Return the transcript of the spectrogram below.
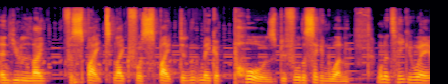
And you like for spite, like for spite, didn't make a pause before the second one. Want to take away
